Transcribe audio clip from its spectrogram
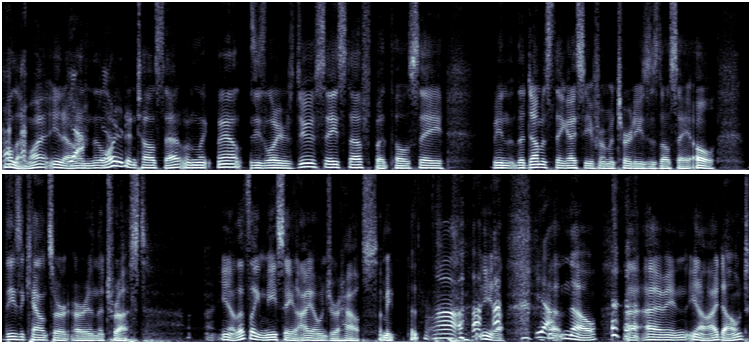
Hold on. What? You know, Yeah, and the yeah. lawyer didn't tell us that. I'm like, well, these lawyers do say stuff, but they'll say, I mean, the dumbest thing I see from attorneys is they'll say, oh, these accounts are, are in the trust. You know, that's like me saying I owned your house. I mean, that- you know, Yeah. uh, no, uh, I mean, you know, I don't,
